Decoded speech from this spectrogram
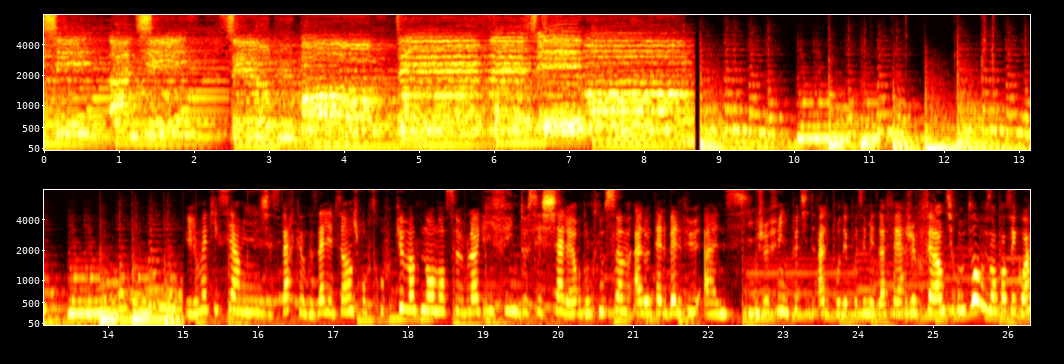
Annecy, Annecy, c'est le plus beau J'espère que vous allez bien, je vous retrouve que maintenant dans ce vlog. Il fait une de ces chaleurs, donc nous sommes à l'hôtel Bellevue à Annecy. Je fais une petite halte pour déposer mes affaires. Je vais vous faire un petit room tour, vous en pensez quoi?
